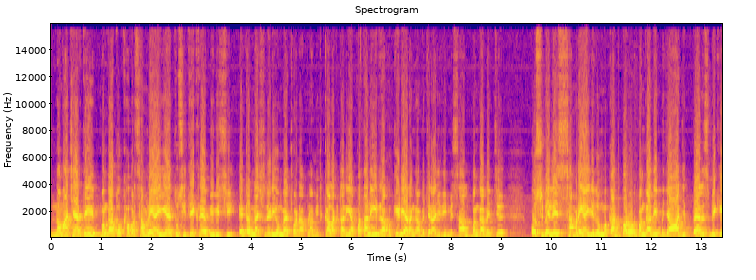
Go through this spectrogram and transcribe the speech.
ਨਵਾਂਸ਼ਹਿਰ ਦੇ ਬੰਗਾ ਤੋਂ ਖਬਰ ਸਾਹਮਣੇ ਆਈ ਹੈ। ਤੁਸੀਂ ਦੇਖ ਰਹੇ ਹੋ BBC ਇੰਟਰਨੈਸ਼ਨਲ ਰੇਡੀਓ ਮੈਂ ਤੁਹਾਡਾ ਆਪਣਾ ਵੀਰ ਕਾਲਾ ਕਟਾਰੀਆ ਪਤਾ ਨਹੀਂ ਰੱਬ ਕਿਹੜਿਆ ਰੰਗਾ ਵਿੱਚ ਰਾਜੀ ਦੀ ਮਿਸਾਲ ਬੰਗਾ ਵਿੱਚ ਉਸ ਵੇਲੇ ਸਾਹਮਣੇ ਆਈ, ਜਦੋਂ ਮਕੰਦਪੁਰ ਰੋਡ ਬੰਗਾ ਦੇ ਬਜਾਜ ਪੈਲਸ ਵਿਖੇ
